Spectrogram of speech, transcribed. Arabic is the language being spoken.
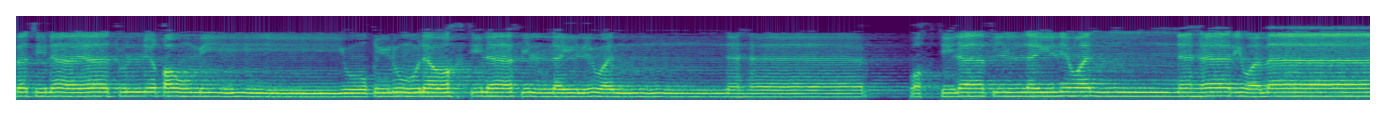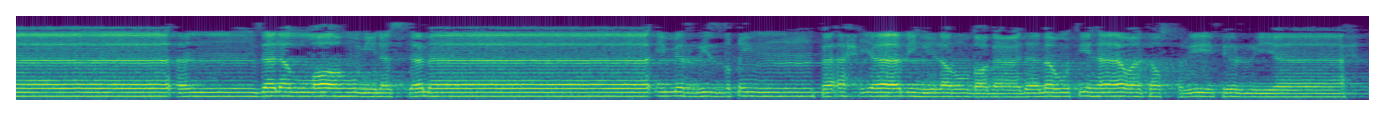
دابة آيات لقوم يوقنون واختلاف الليل والنهار واختلاف الليل والنهار وما أنزل الله من السماء من رزق فأحيا به الأرض بعد موتها وتصريف الرياح.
